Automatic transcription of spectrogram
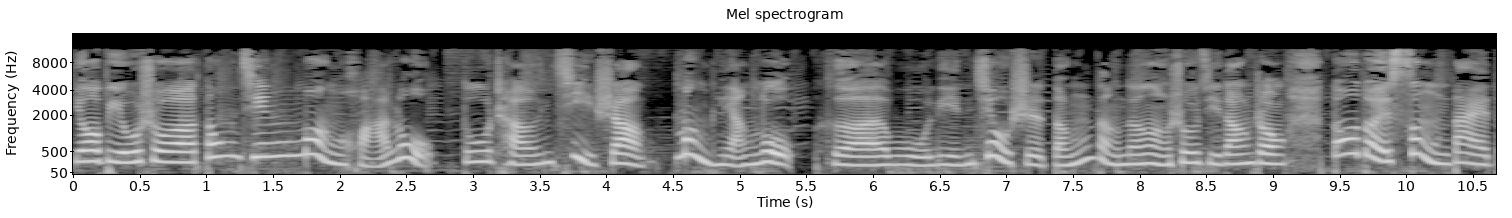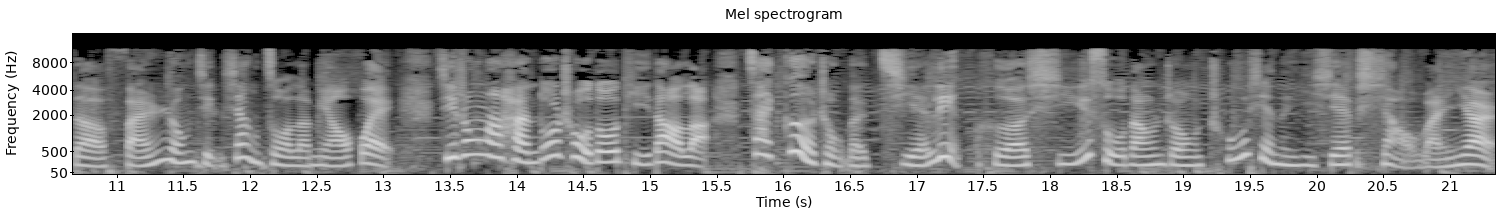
又比如说《东京梦华录》《都城纪盛》《孟良录》。和武林旧事等等等等书籍当中，都对宋代的繁荣景象做了描绘。其中呢，很多处都提到了在各种的节令和习俗当中出现的一些小玩意儿。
